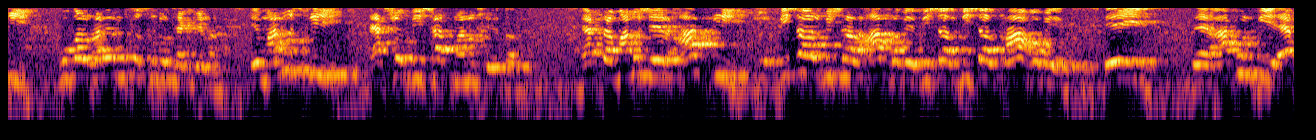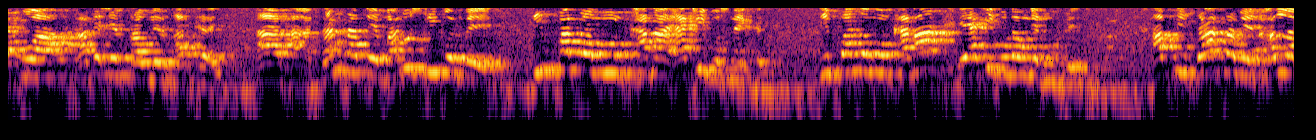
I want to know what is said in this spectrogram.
কি গোপাল ঘরের মতো ছোটো থাকবে না। এ মানুষ কি একশো বিশ হাত মানুষ হয়ে যাবে। একটা মানুষের হাত কি বিশাল বিশাল হাত হবে, বিশাল বিশাল পা হবে। এই এখন কি এক পোয়া আদেশের চাউলের ভাত খায়। আর জান্নাতে মানুষ কি করবে? তিপ্পান্ন মন খানা একই বসনে খাবে। তিপ্পান্ন মন খানা একই গোডাউনে ঢুকবে। আপনি যা চাবেন আল্লাহ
